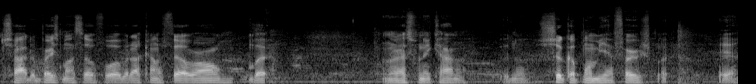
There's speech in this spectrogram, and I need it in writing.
tried to brace myself for it, but I kind of felt wrong. But you know, that's when it kind of you know shook up on me at first. But yeah.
